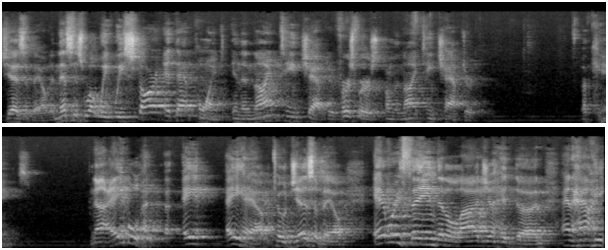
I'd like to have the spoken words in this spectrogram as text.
Jezebel. And this is what we, we start at that point in the 19th chapter, first verse on the 19th chapter of Kings. Now, Abel, Ahab told Jezebel everything that Elijah had done and how he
